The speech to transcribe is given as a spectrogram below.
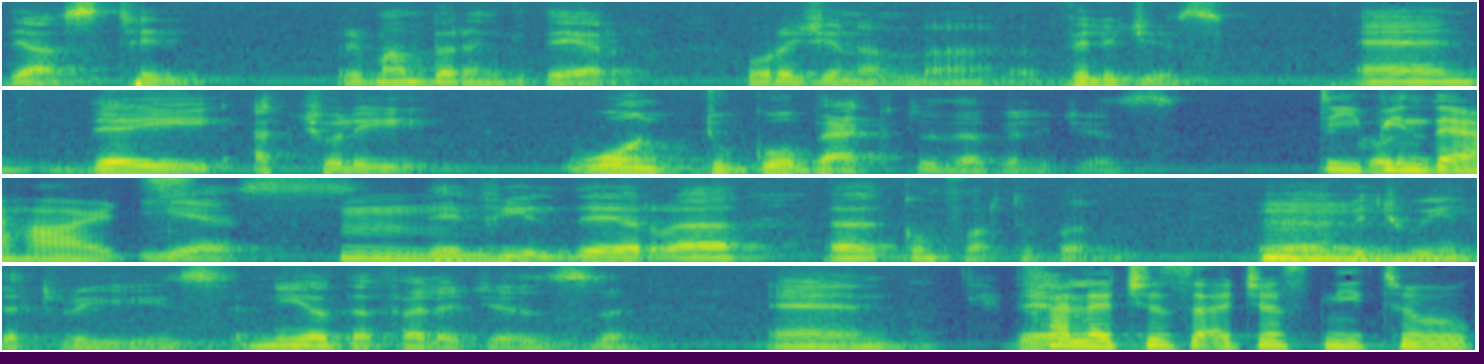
they are still remembering their original uh, villages, and they actually want to go back to their villages. Deep Because- in their hearts. Yes, they feel they're uh, uh, comfortable uh, between the trees, near the villages, and Falajs, I just need to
